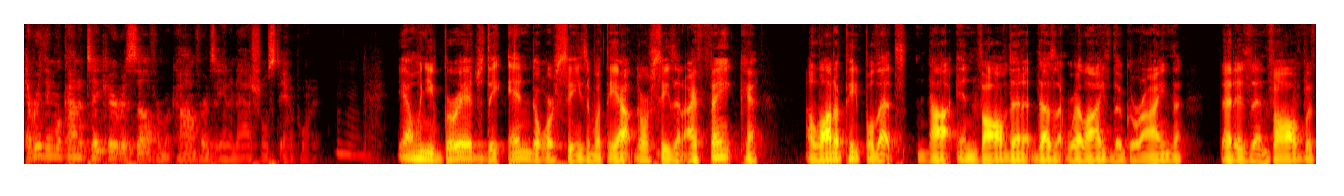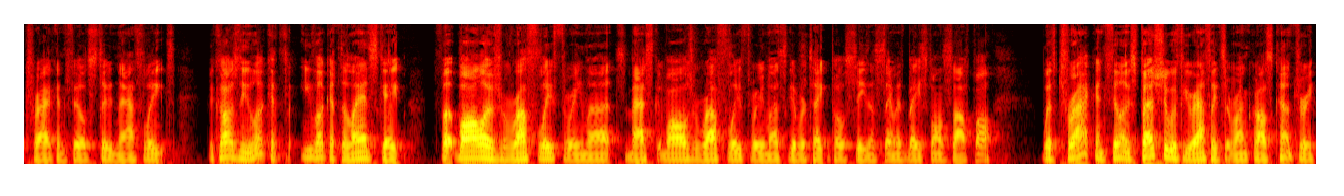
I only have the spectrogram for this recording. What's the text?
everything will kind of take care of itself from a conference and a national standpoint. Mm-hmm. Yeah, when you bridge the indoor season with the outdoor season, I think a lot of people that's not involved in it doesn't realize the grind that is involved with track and field student athletes. Because you look at you look at the landscape, football is roughly three months, basketball is roughly three months, give or take postseason. Same with baseball and softball. With track and field, especially with your athletes that run cross country,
